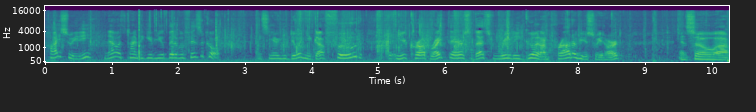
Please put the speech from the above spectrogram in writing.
Hi, sweetie. Now it's time to give you a bit of a physical. And see how you're doing. You got food, your crop right there, so that's really good. I'm proud of you, sweetheart. And so, uh,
